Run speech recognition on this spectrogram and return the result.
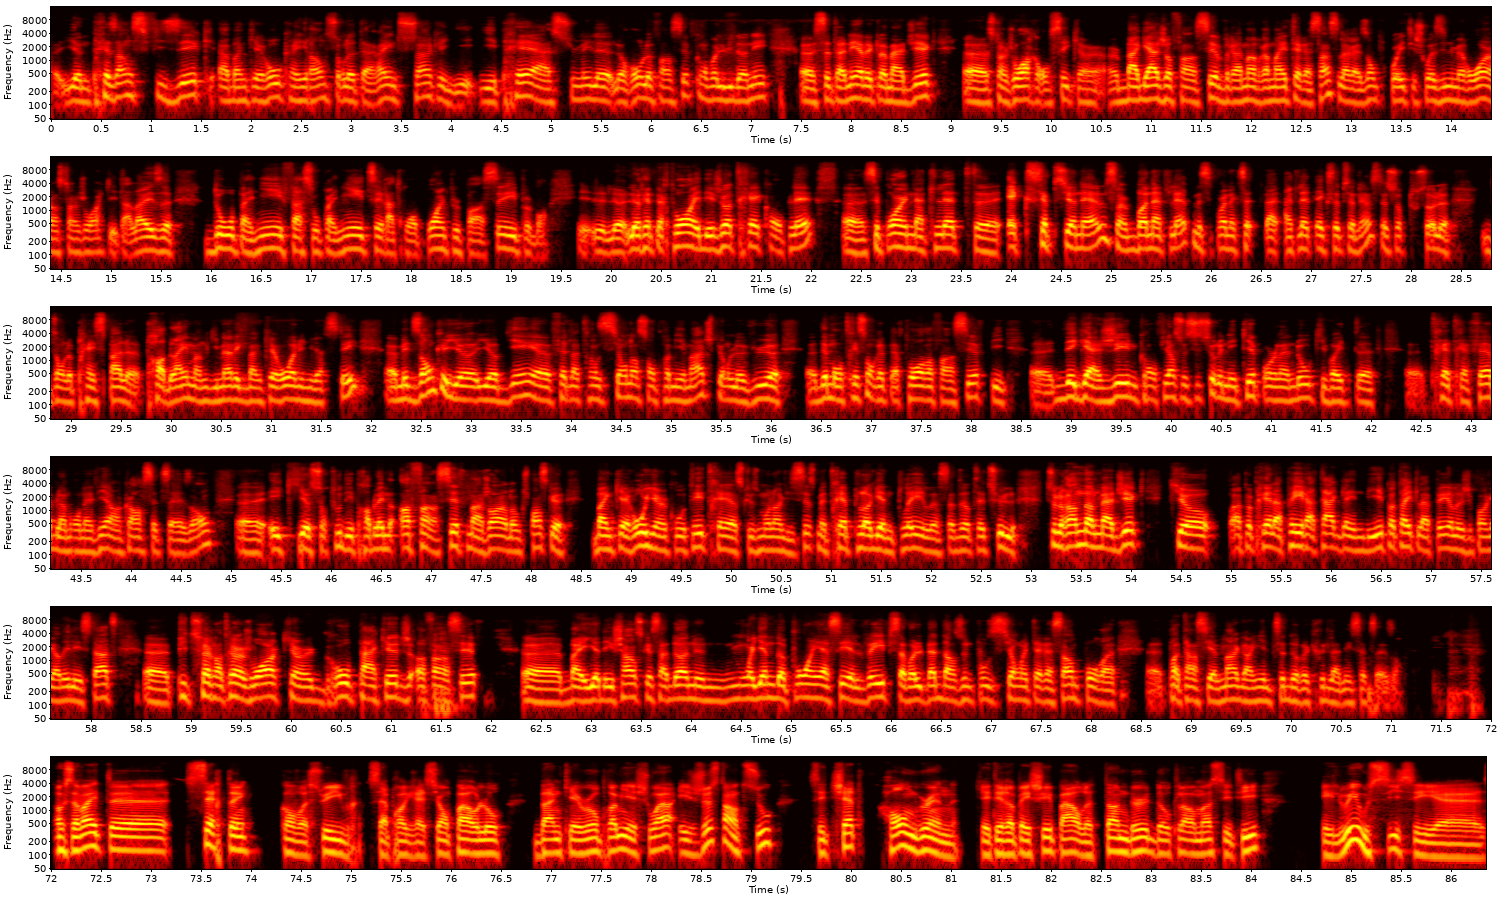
qu'il y a une présence physique à Banquero quand il rentre sur le terrain. Tu sens qu'il est, prêt à assumer le, rôle offensif qu'on va lui donner cette année avec le Magic. Euh, c'est un joueur qu'on sait qui a un, bagage offensif vraiment, vraiment intéressant. C'est la raison pourquoi il a été choisi numéro un. C'est un joueur qui est à l'aise dos au panier, face au panier, tire à trois points, peut passer. Peut, bon. le, répertoire est déjà très complet. Euh, Ce n'est pas un athlète euh, exceptionnel. C'est un bon athlète, mais ce n'est pas un athlète exceptionnel. C'était surtout ça, le, disons, le principal problème, entre guillemets, avec Banquero à l'université. mais disons qu'il a, bien fait de la transition dans son premier match, puis on l'a vu démontrer son répertoire offensif, puis dégager une confiance aussi sur une équipe Orlando qui va être euh, très, très faible, à mon avis, encore cette saison, euh, et qui a surtout des problèmes offensifs majeurs. Donc, je pense que Banquero, il y a un côté très, excuse-moi l'anglicisme, mais très plug and play. C'est-à-dire, tu, tu, le rentres dans le Magic, qui a à peu près la pire attaque de la NBA, peut-être la pire, je n'ai pas regardé les stats, euh, puis tu fais rentrer un joueur qui a un gros package offensif. Euh, ben, il y a des chances que ça donne une moyenne de points assez élevée, puis ça va le mettre dans une position intéressante pour euh, euh, potentiellement gagner le titre de recrue de l'année cette saison. Donc, ça va être certain qu'on va suivre sa progression. Paolo Banquero, premier choix. Et juste en dessous, c'est Chet Holmgren qui a été repêché par le Thunder d'Oklahoma City. Et lui aussi s'est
